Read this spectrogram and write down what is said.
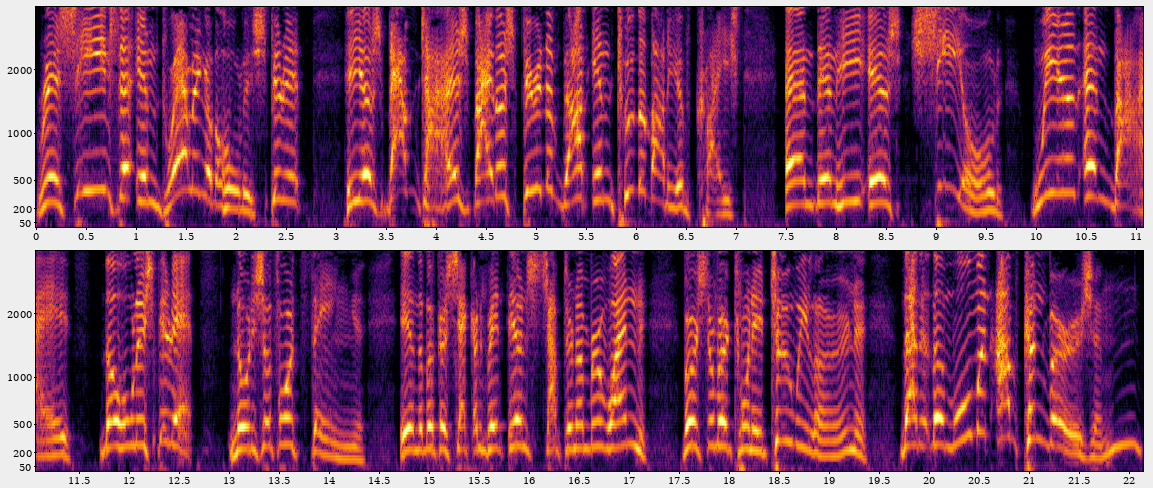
receives the indwelling of the Holy Spirit. He is baptized by the Spirit of God into the body of Christ, and then he is sealed with and by the Holy Spirit. Notice a fourth thing. In the book of Second Corinthians, chapter number 1, verse number 22, we learn that at the moment of conversion,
